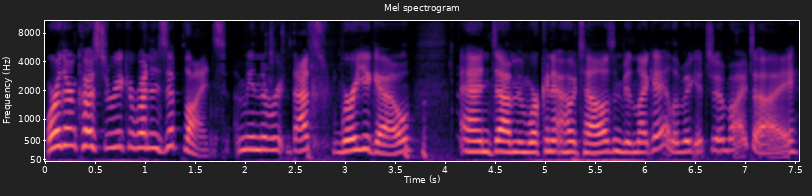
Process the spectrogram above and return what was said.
Or they're in Costa Rica running zip lines. I mean, the, that's where you go. And um, and working at hotels and being like, hey, let me get you a mai tai.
